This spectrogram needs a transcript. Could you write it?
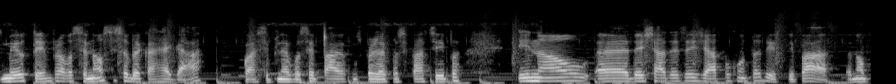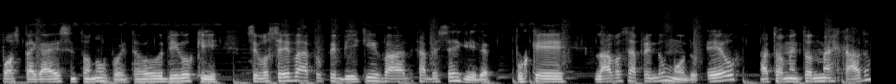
meio tempo para você não se sobrecarregar com a disciplina que você paga, com os projetos que você participa, e não é, deixar a desejar por conta disso. Tipo, ah, eu não posso pegar isso, então não vou. Então eu digo que se você vai pro PIBIC, vá de cabeça erguida, porque lá você aprende o mundo. Eu, atualmente estou no mercado,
